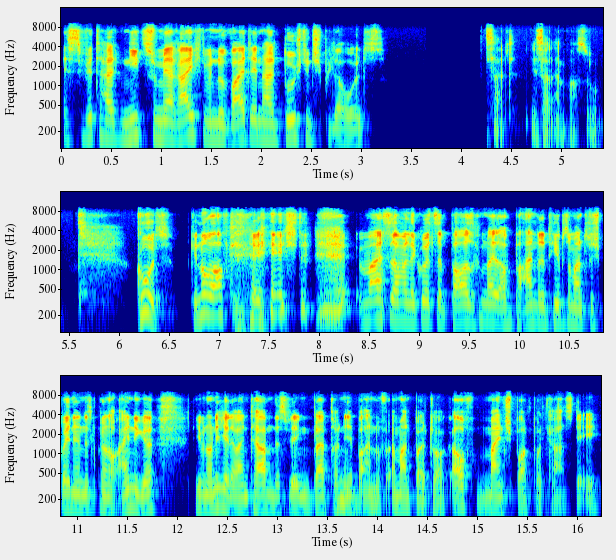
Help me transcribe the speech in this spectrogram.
es wird halt nie zu mehr reichen, wenn du weiterhin halt Durchschnittsspieler holst. Ist halt, ist halt einfach so. Gut, genug aufgeregt. Wir machen jetzt mal eine kurze Pause, kommen gleich auf ein paar andere Teams nochmal zu sprechen, denn es gibt noch einige, die wir noch nicht erwähnt haben. Deswegen bleibt dran hier bei Anruf Handball Talk auf meinsportpodcast.de.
